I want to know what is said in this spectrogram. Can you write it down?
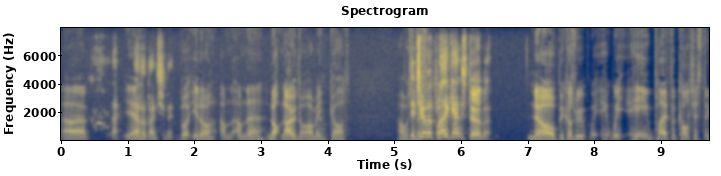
Um, yeah, Never mention it. but you know, I'm I'm there. Not now though. I mean, God, I was. Did you ever play against Dermot? No, because we, we, we he played for Colchester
